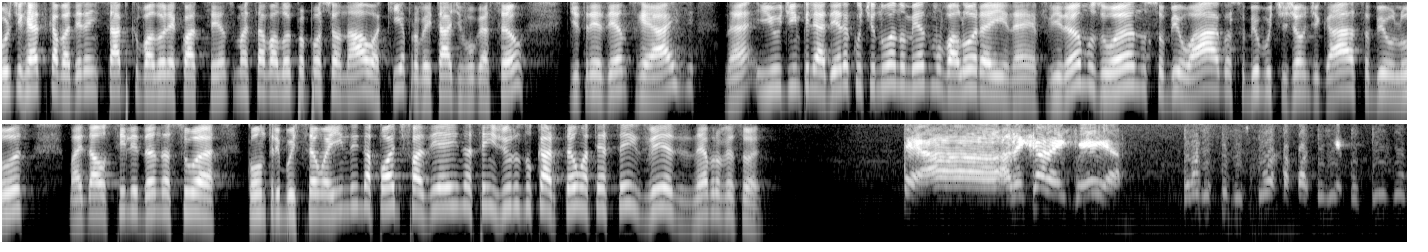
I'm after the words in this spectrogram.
O curso de reta escavadeira a gente sabe que o valor é 400, mas está valor proporcional aqui, aproveitar a divulgação, de 300 reais, né? E o de empilhadeira continua no mesmo valor aí, né? Viramos o ano, subiu água, subiu botijão de gás, subiu luz, mas auxílio dando a sua contribuição ainda, ainda pode fazer ainda sem juros no cartão até seis vezes, né, professor? É, a, Alencar, a ideia, quando se buscou essa parceria contigo,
